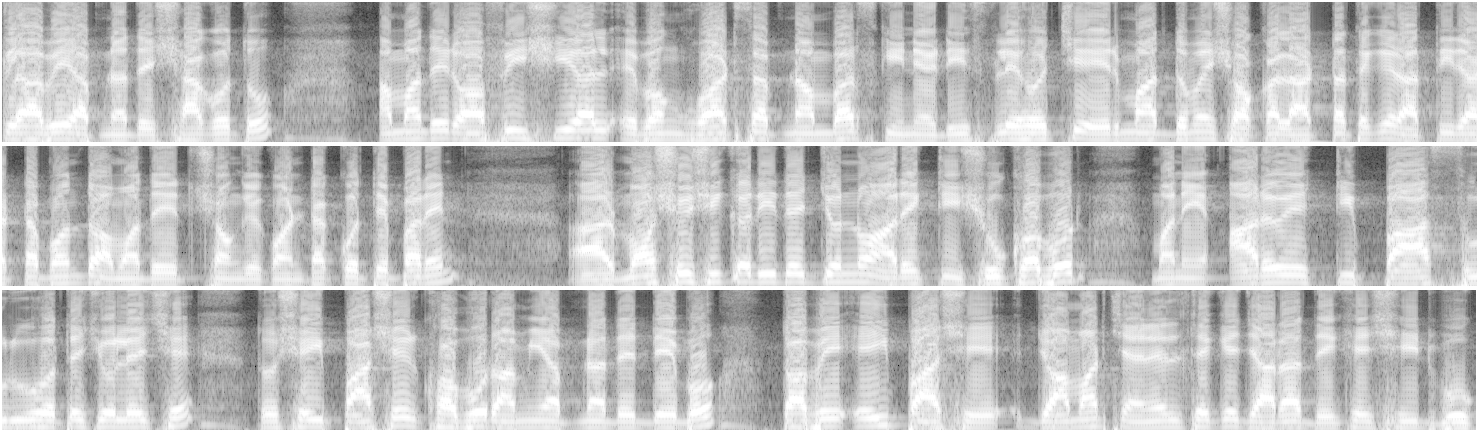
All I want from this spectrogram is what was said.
ক্লাবে আপনাদের স্বাগত। আমাদের অফিসিয়াল এবং হোয়াটসঅ্যাপ নাম্বার স্ক্রিনে ডিসপ্লে হচ্ছে। এর মাধ্যমে সকাল আটটা থেকে রাত্রির আটটা পর্যন্ত আমাদের সঙ্গে কন্ট্যাক্ট করতে পারেন। আর মৎস্য শিকারীদের জন্য আরেকটি সুখবর মানে আরও একটি পাস শুরু হতে চলেছে। তো সেই পাশের খবর আমি আপনাদের দেব। তবে এই পাশে আমার চ্যানেল থেকে যারা দেখে সিট বুক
